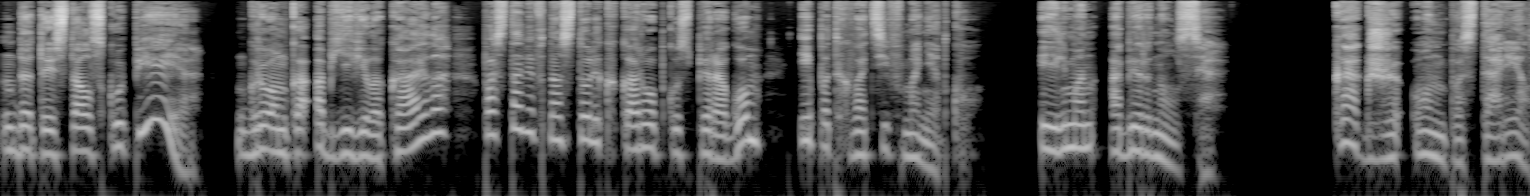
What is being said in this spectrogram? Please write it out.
Да ты стал скупее!» — громко объявила Кайла, поставив на столик коробку с пирогом и подхватив монетку. Ильман обернулся. Как же он постарел,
